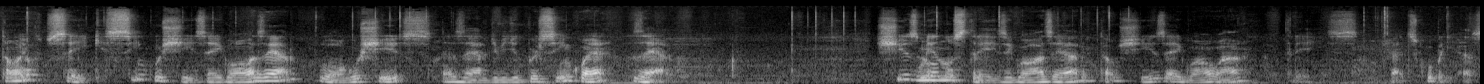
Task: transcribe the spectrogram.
Então eu sei que 5x é igual a zero, logo x, né, zero dividido por 5 é zero. x menos 3 igual a zero, então x é igual a 3. Já descobri as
